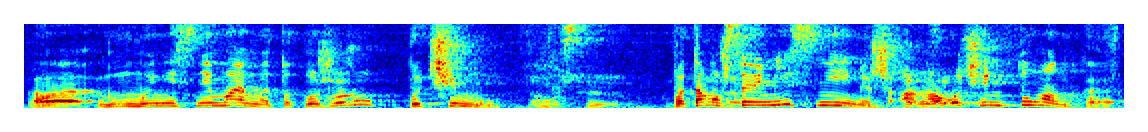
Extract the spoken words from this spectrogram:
э, мы не снимаем эту кожуру. Почему? Потому что... Потому что ее не снимешь, да, она да, очень да. тонкая.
